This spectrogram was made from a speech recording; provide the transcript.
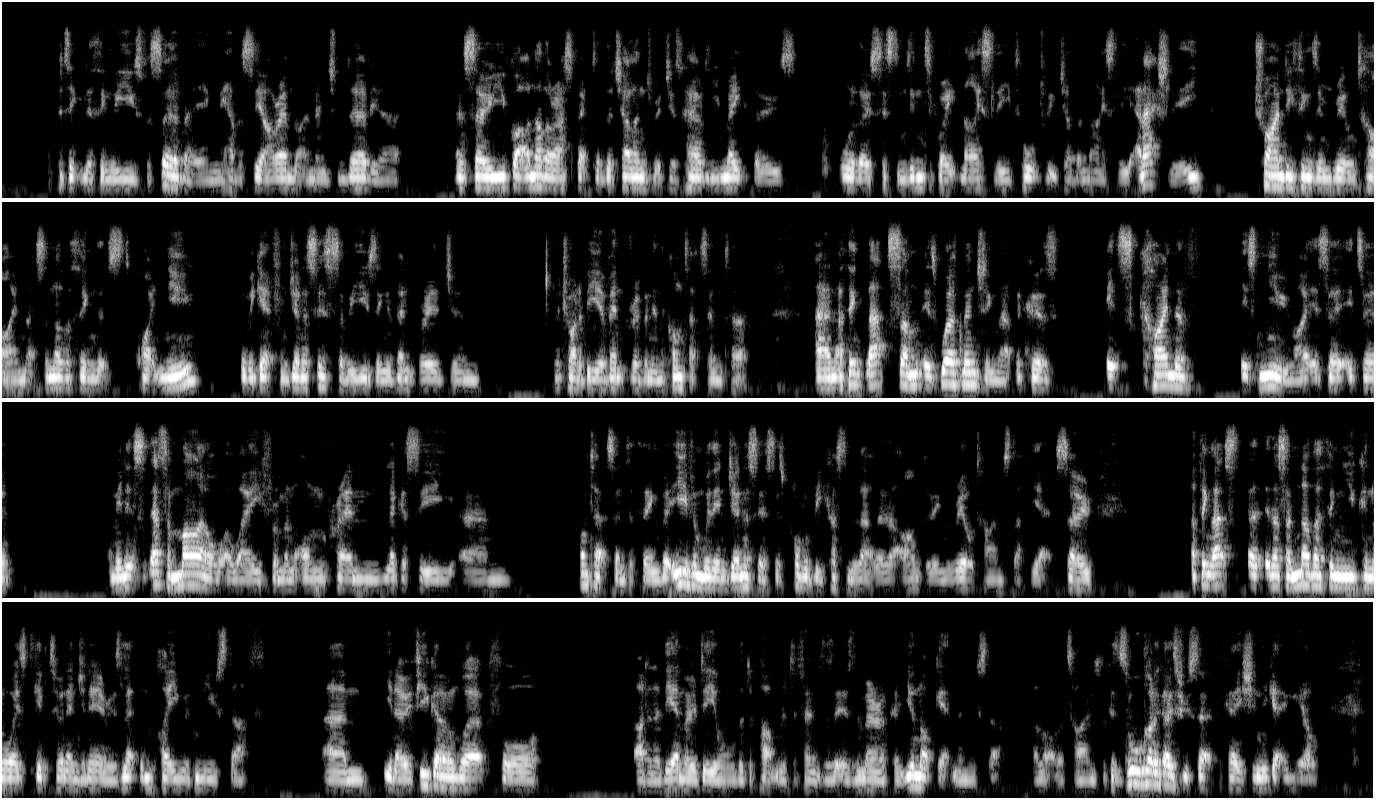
particular thing we use for surveying. We have a crm that i mentioned earlier. And so you've got another aspect of the challenge which is how do you make those all of those systems integrate nicely talk to each other nicely and actually try and do things in real time. That's another thing that's quite new that we get from genesys. So we're using eventbridge and we're trying to be event driven in the contact center. And I think that's um, it's worth mentioning that because it's kind of, it's new, right? It's a, it's a, I mean, it's, that's a mile away from an on-prem legacy um, contact center thing. But even within genesys there's probably customers out there that aren't doing the real-time stuff yet. So I think that's uh, that's another thing you can always give to an engineer is let them play with new stuff. Um, you know, if you go and work for I don't know, the MOD or the Department of Defense as it is in America, you're not getting the new stuff a lot of the times because it's all got to go through certification. You're getting you know,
